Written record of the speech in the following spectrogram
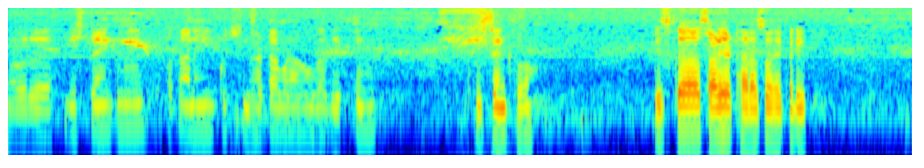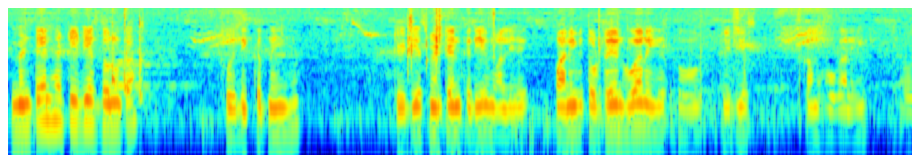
और इस टैंक में पता नहीं कुछ घाटा बड़ा होगा, देखते हैं। इस टैंक थोड़ा। इसका साढ़े अठारह सौ है करीब। मेंटेन है टीडीएस दोनों का। कोई दिक्कत नहीं है। टीडीएस मेंटेन करिए। मान लीजिए, पानी भी तो ड्रेन हुआ नहीं है तो टीडीएस कम होगा नहीं। और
